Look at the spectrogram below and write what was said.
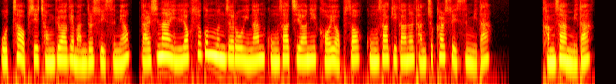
오차 없이 정교하게 만들 수 있으며 날씨나 인력 수급 문제로 인한 공사 지연이 거의 없어 공사 기간을 단축할 수 있습니다. 감사합니다.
